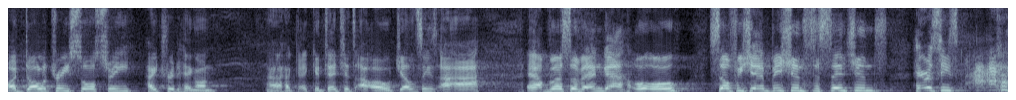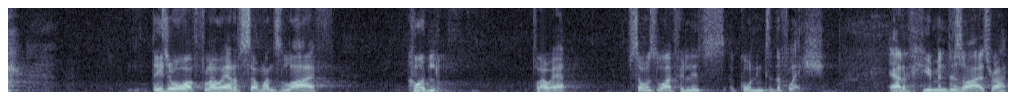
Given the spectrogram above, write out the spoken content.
Idolatry, sorcery, hatred, hang on. Okay, contentions, uh oh. Jealousies, uh uh. Outbursts of anger, uh oh. Selfish ambitions, dissensions, heresies, ah. These are all what flow out of someone's life, could flow out someone's life who lives according to the flesh, out of human desires, right?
